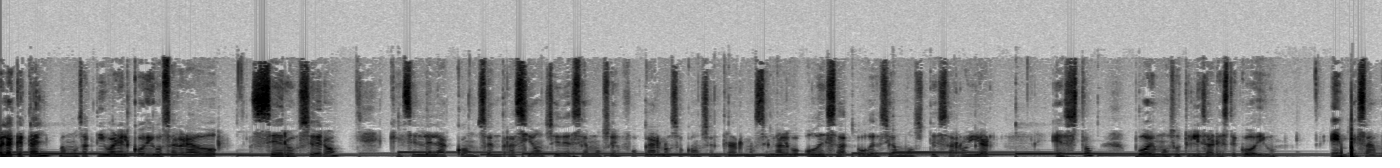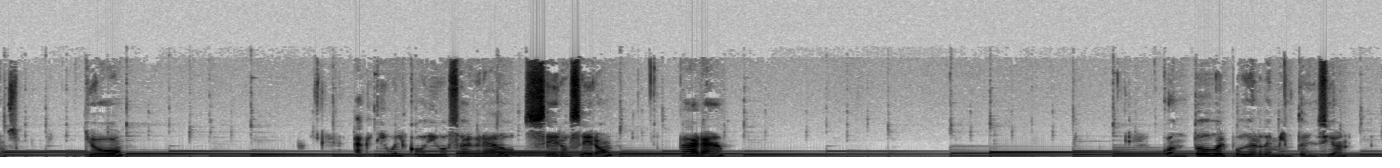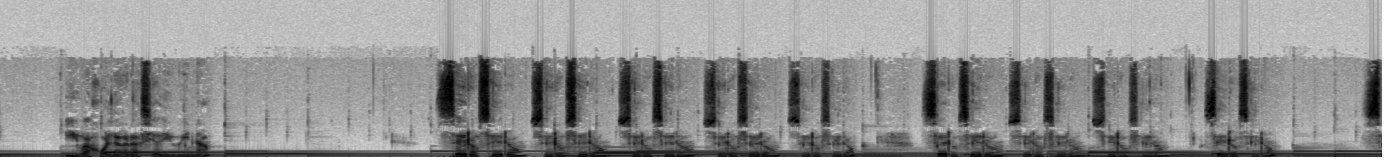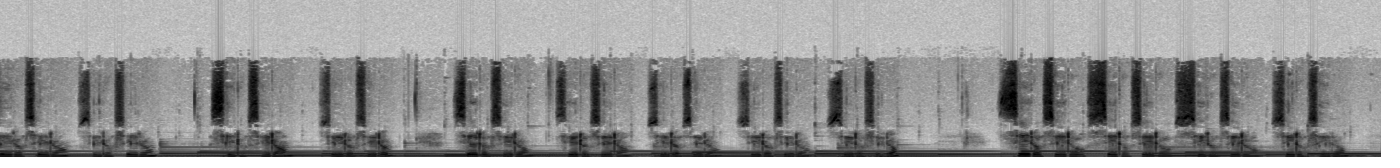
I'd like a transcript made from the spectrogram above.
Hola, ¿qué tal? Vamos a activar el código sagrado 00, que es el de la concentración, si deseamos enfocarnos o concentrarnos en algo o, deseamos desarrollar esto, podemos utilizar este código. Empezamos. Yo activo el código sagrado 00 para con todo el poder de mi intención y bajo la gracia divina 000000000000000000000000000000000000000000000000000000000000000000000000000000000000000000000000000000000000000000000000000000000000000000000000000000000000000000000000000000000000000000000000000000000000000000000000000000000000000000000000000000000000000000000000000000000000000000000000000000000000000000000000000000000000000000000000000000000000000000000000000000000000000000000000000000000000000000000000000000000000000000000000000000000000000000000000000000000000000000000000000000000000000000000000000000000000000000000000000000000000000000000000000000000000000000000000000000000000000000000000000000000000000000000000000000000000000000000000000000000000000000000000000000000000000000000000000000000000000000000000000000000000000000000000000000000000000000000000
